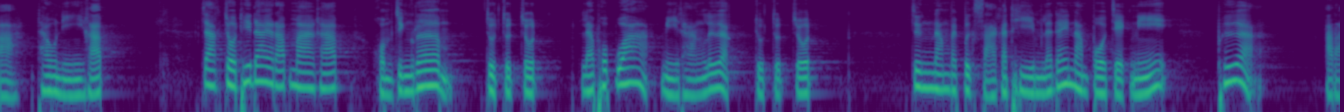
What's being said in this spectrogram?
ลาเท่านี้ครับ จากโจทย์ที่ได้รับมาครับ ผมจึงเริ่มจุดจุดจุดแล้วพบว่ามีทางเลือก จุดจุดจุดจึงนำไปปรึกษากับทีมและได้นำโปรเจกต์นี้ เพื่ออะไร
